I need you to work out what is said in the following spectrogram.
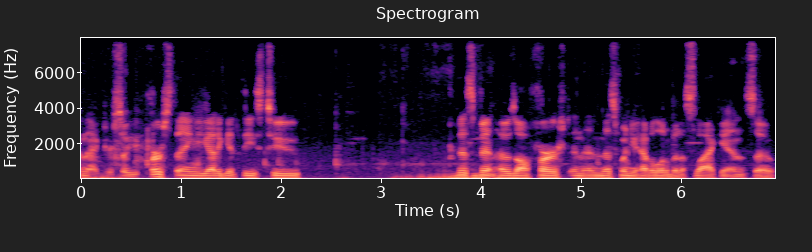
connector. So your first thing you got to get these two this vent hose off first and then this one you have a little bit of slack in. So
